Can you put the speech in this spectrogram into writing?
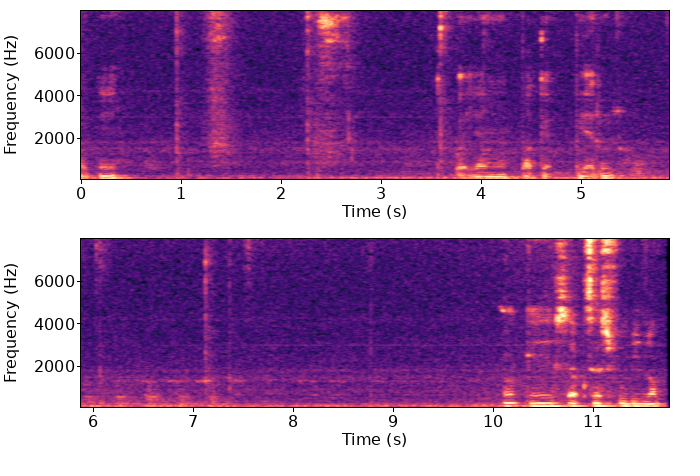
Oke. Coba yang pakai bearer oke successfully locked.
